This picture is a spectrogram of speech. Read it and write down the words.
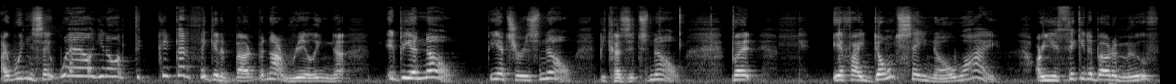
I wouldn't say, well, you know, I'm th- kind of thinking about it, but not really. No. It'd be a no. The answer is no, because it's no. But if I don't say no, why? Are you thinking about a move?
